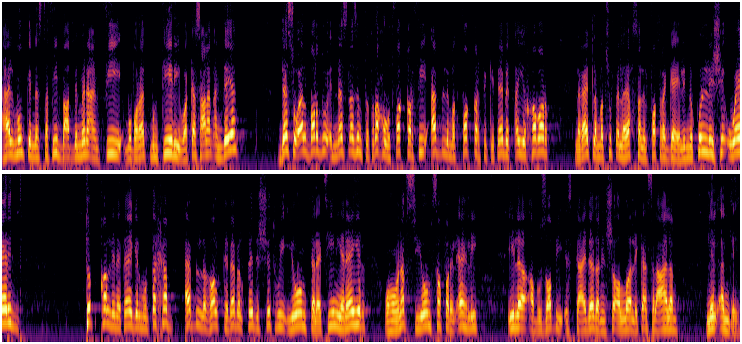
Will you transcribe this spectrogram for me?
هل ممكن نستفيد بعبد المنعم في مباريات مونتيري وكأس عالم أندية؟ ده سؤال برضو الناس لازم تطرحه وتفكر فيه قبل ما تفكر في كتابة أي خبر لغاية لما تشوف اللي هيحصل الفترة الجاية لأن كل شيء وارد طبقا لنتائج المنتخب قبل غلق باب القيد الشتوي يوم 30 يناير وهو نفس يوم سفر الأهلي إلى أبو ظبي استعدادا إن شاء الله لكأس العالم للأندية.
